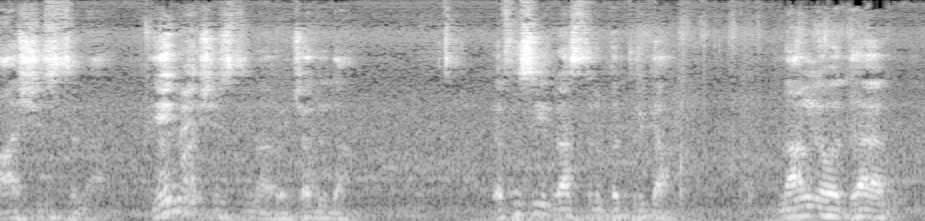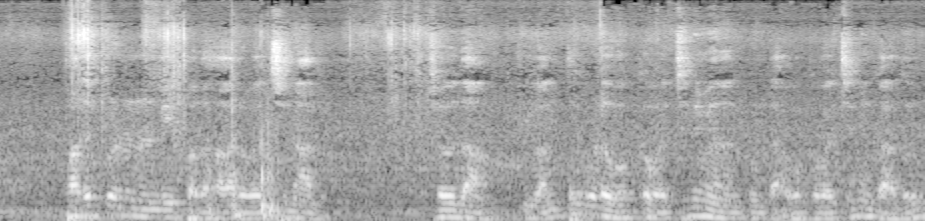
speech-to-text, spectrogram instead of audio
ఆశిస్తున్నారు. ఏం ఆశిస్తున్నారు? చదువుదాం. ఎఫ్ఎసి రాష్ట్ర పత్రిక నాలుగవ అధ్యాయం పదకొండు నుండి పదహారు వచనాలు. చూద్దాం ఇవంతా కూడా ఒక్క వచనమే అనుకుంటా. ఒక వచనం కాదు.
